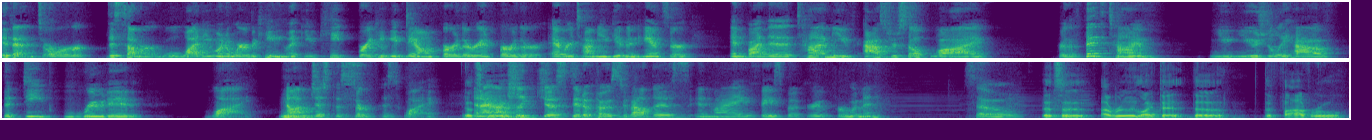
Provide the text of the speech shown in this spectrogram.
event or this summer. Well, why do you want to wear a bikini? Like you keep breaking it down further and further every time you give an answer. And by the time you've asked yourself why for the fifth time, you usually have the deep rooted why, not Mm. just the surface why. that's and good. I actually just did a post about this in my Facebook group for women. So that's a I really like that the the five rule,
